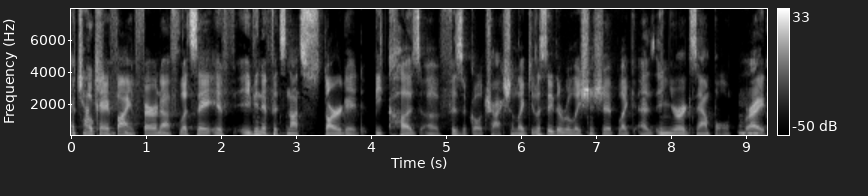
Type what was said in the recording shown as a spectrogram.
attraction. Okay, fine, fair enough. Let's say if even if it's not started because of physical attraction, like let's say the relationship, like as in your example, Mhm. right,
